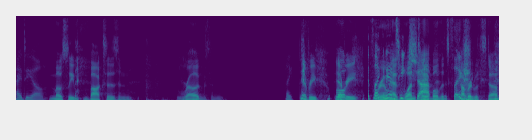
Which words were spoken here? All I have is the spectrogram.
ideal. mostly boxes and rugs, and Like every Well, every it's like an room has one shop. table that's It's like- covered with stuff.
